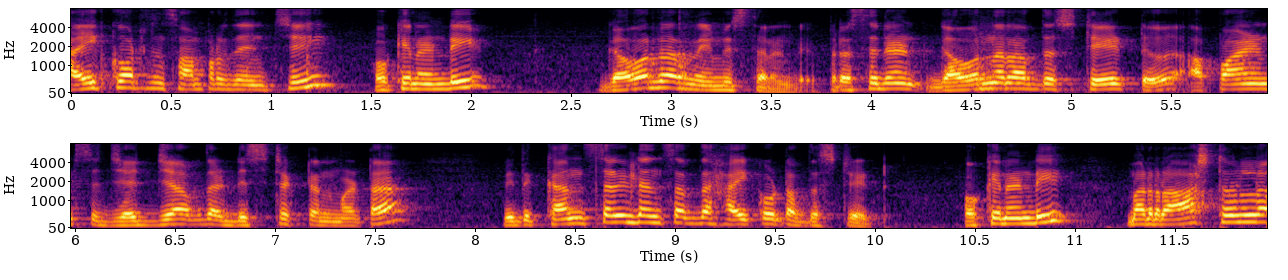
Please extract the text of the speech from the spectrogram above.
హైకోర్టుని సంప్రదించి ఓకేనండి? గవర్నర్ నియమిస్తారండి. President governor of the state appoints judge of the district అనమాట with consultance of the high court of the state ఓకేనండి? మరి రాష్ట్రంలో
